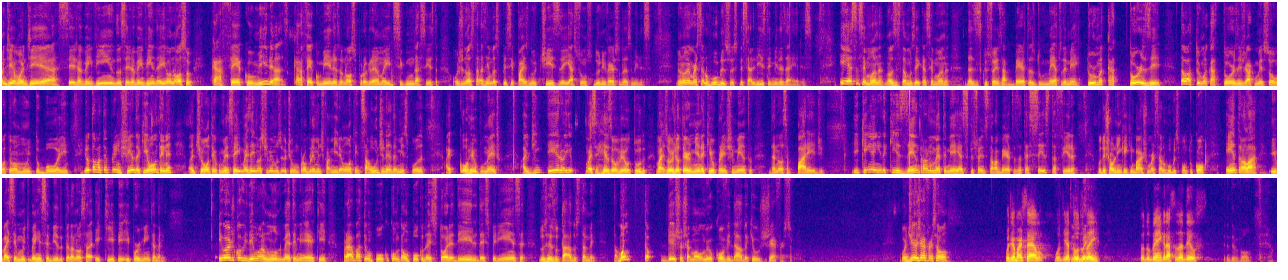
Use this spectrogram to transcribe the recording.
Bom dia, bom dia. Seja bem-vindo, seja bem-vinda aí ao nosso Café com Milhas. Café com Milhas, o nosso programa aí de segunda a sexta, onde nós trazemos as principais notícias e assuntos do universo das milhas. Meu nome é Marcelo Rubles, sou especialista em milhas aéreas. E essa semana nós estamos aí com a semana das inscrições abertas do Método MR, turma 14. Então a turma 14 já começou, uma turma muito boa aí. Eu tava até preenchendo aqui ontem, né? Anteontem eu comecei, mas aí nós tivemos, eu tive um problema de família ontem, de saúde, né, da minha esposa. Aí correu pro médico, aí o dia inteiro aí, mas resolveu tudo. Mas hoje eu termino aqui o preenchimento da nossa parede. E quem ainda quiser entrar no MetaMR, as inscrições estão abertas até sexta-feira. Vou deixar o link aqui embaixo, marcelorubles.com entra lá e vai ser muito bem recebido pela nossa equipe e por mim também. E hoje convidei um aluno do MetaMR aqui para bater um pouco, contar um pouco da história dele, da experiência, dos resultados também. Tá bom? Então, deixa eu chamar o meu convidado aqui, o Jefferson. Bom dia, Jefferson. Bom dia, Marcelo. Bom dia a Tudo todos bem? aí. Tudo bem, graças a Deus. Tudo bom.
